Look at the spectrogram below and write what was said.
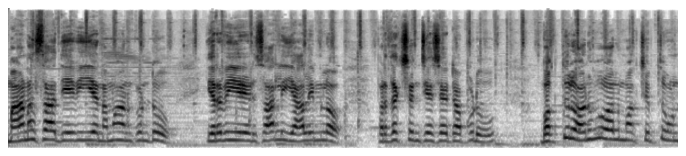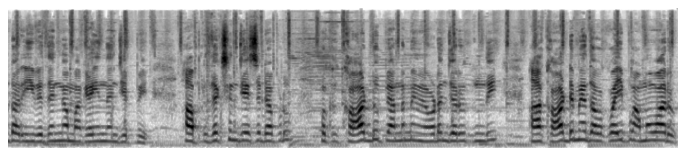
మానసాదేవియే నమ అనుకుంటూ ఇరవై ఏడు సార్లు ఈ ఆలయంలో ప్రదక్షిణ చేసేటప్పుడు భక్తుల అనుభవాలు మాకు చెప్తూ ఉంటారు ఈ విధంగా మాకు అయిందని చెప్పి. ఆ ప్రదక్షిణ చేసేటప్పుడు ఒక కార్డు పెన్న మేము ఇవ్వడం జరుగుతుంది. ఆ కార్డు మీద ఒకవైపు అమ్మవారు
